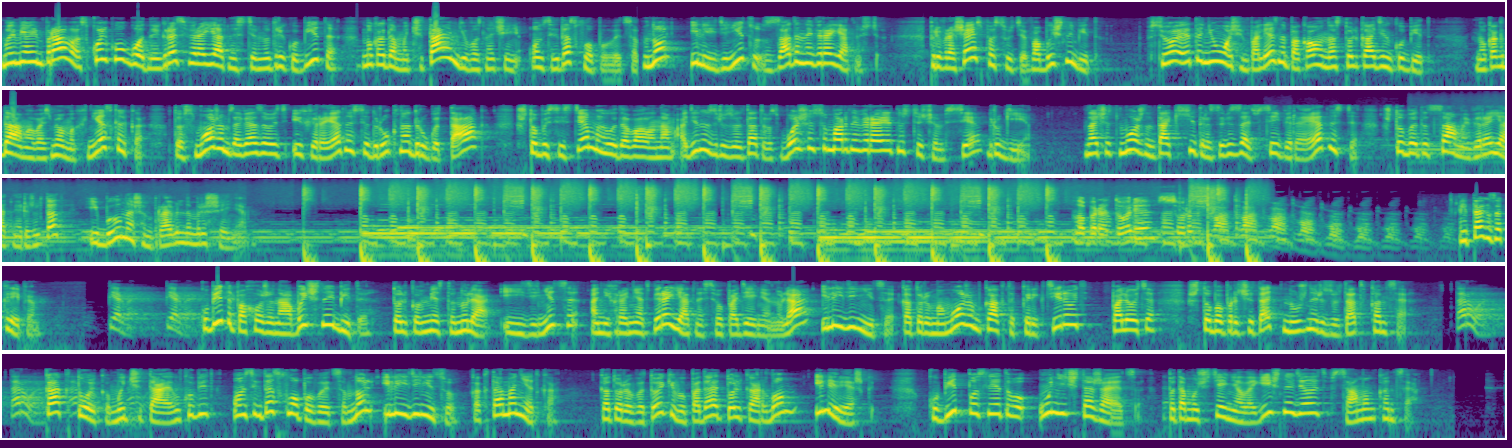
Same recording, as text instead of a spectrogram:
Мы имеем право сколько угодно играть с вероятностью внутри кубита, но когда мы читаем его значение, он всегда схлопывается в 0 или единицу с заданной вероятностью, превращаясь по сути в обычный бит – все это не очень полезно, пока у нас только один кубит. Но когда мы возьмем их несколько, то сможем завязывать их вероятности друг на друга так, чтобы система выдавала нам один из результатов с большей суммарной вероятностью, чем все другие. Значит, можно так хитро завязать все вероятности, чтобы этот самый вероятный результат и был нашим правильным решением. Лаборатория 42. Итак, закрепим. Первое. Первое. Кубиты похожи на обычные биты, только вместо нуля и единицы они хранят вероятность выпадения нуля или единицы, которую мы можем как-то корректировать в полете, чтобы прочитать нужный результат в конце. Второе. Второе. Как Второе. только мы читаем кубит, он всегда схлопывается в ноль или единицу, как та монетка, которая в итоге выпадает только орлом или решкой. Кубит после этого уничтожается, потому чтение логичное делать в самом конце.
